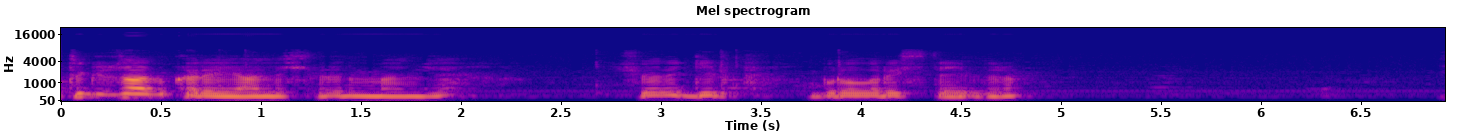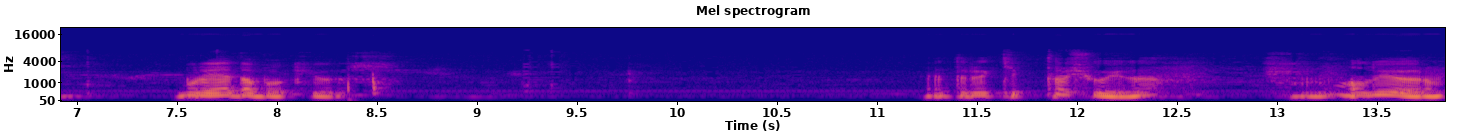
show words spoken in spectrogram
Atı güzel bir kareye yerleştirdim bence. Şöyle gelip buraları isteyebilirim. Buraya da bakıyoruz. Evet rakip taş uydu. Alıyorum.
